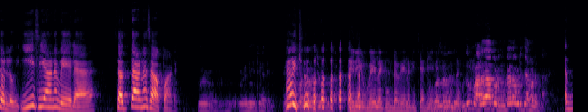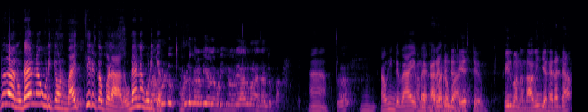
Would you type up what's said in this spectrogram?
சொல்லு? ஈஸியான வேலை சத்தான சாப்பாடு. அதுதான் உடனே குடிக்கணும். வச்சிருக்கப்படாது. உடனே குடிக்க. முள்ளு கரண்டியால குடிக்கிற ஒரே ஆள் மனா தான் இருப்பான். ஆ. ஆ? ம், அப்படின்ற வாயை அந்த பாருங்க, கரட்டின் வர்ற பாரு. டேஸ்ட் ஃபீல் பண்ண. அந்த அவிஞ்ச கரட்டா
